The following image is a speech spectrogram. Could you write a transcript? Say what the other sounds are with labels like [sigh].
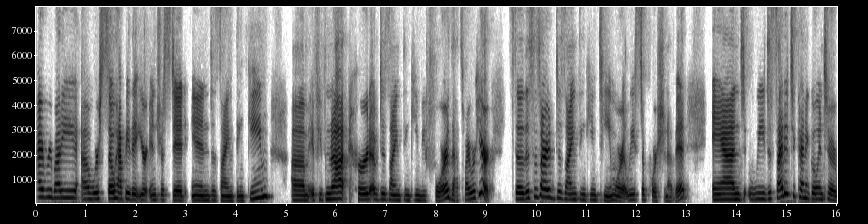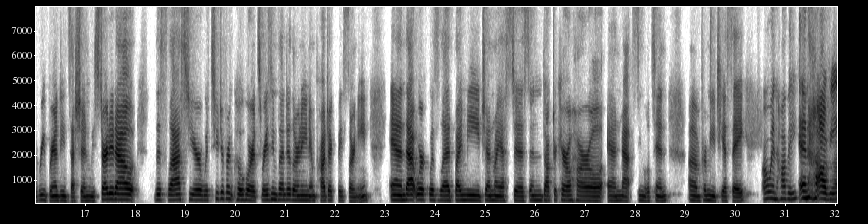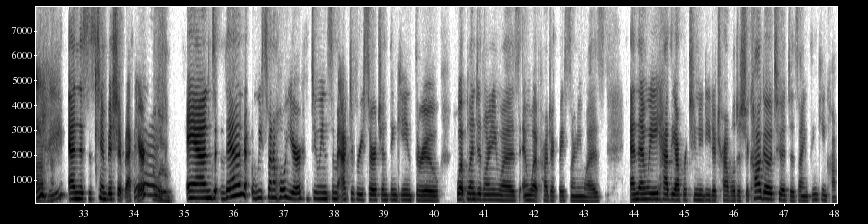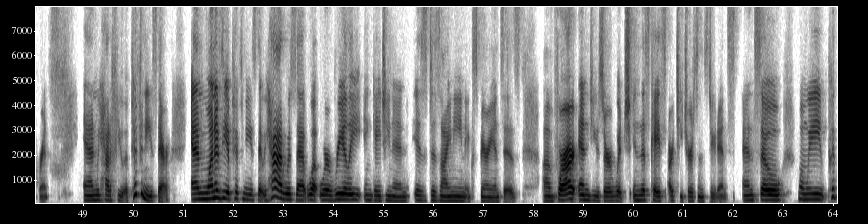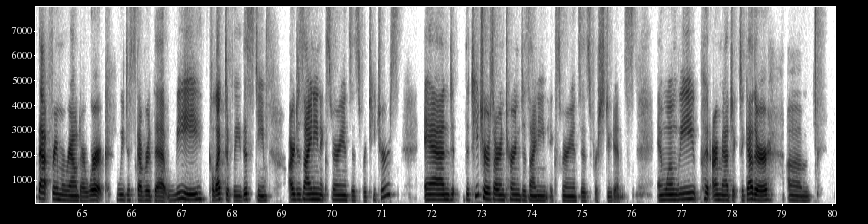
Hi, everybody. Uh, we're so happy that you're interested in design thinking. Um, if you've not heard of design thinking before, that's why we're here. So, this is our design thinking team, or at least a portion of it. And we decided to kind of go into a rebranding session. We started out this last year with two different cohorts raising blended learning and project based learning. And that work was led by me, Jen Maestas, and Dr. Carol Harrell and Matt Singleton um, from UTSA. Oh, and Javi. And Javi. Javi. And this is Tim Bishop back here. Hello. And then we spent a whole year doing some active research and thinking through what blended learning was and what project based learning was. And then we had the opportunity to travel to Chicago to a design thinking conference. And we had a few epiphanies there. And one of the epiphanies that we had was that what we're really engaging in is designing experiences um, for our end user, which in this case are teachers and students. And so when we put that frame around our work, we discovered that we collectively, this team, are designing experiences for teachers. And the teachers are in turn designing experiences for students. And when we put our magic together, um,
